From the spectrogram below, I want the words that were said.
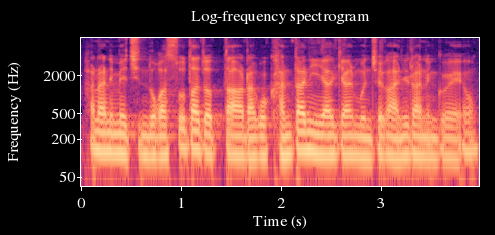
하나님의 진노가 쏟아졌다라고 간단히 이야기할 문제가 아니라는 거예요.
